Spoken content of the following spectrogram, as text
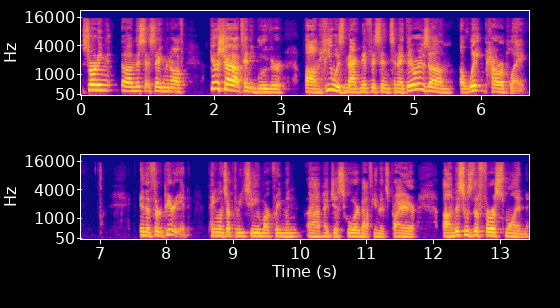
starting uh, this segment off, get a shout out Teddy Blueger. Um, he was magnificent tonight. There was um, a late power play in the third period. Penguins up 3 2. Mark Friedman uh, had just scored about a few minutes prior. Um, this was the first one,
